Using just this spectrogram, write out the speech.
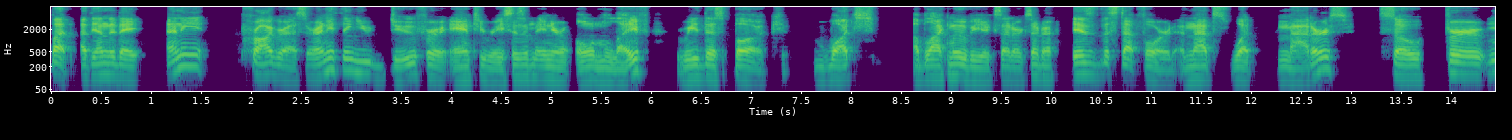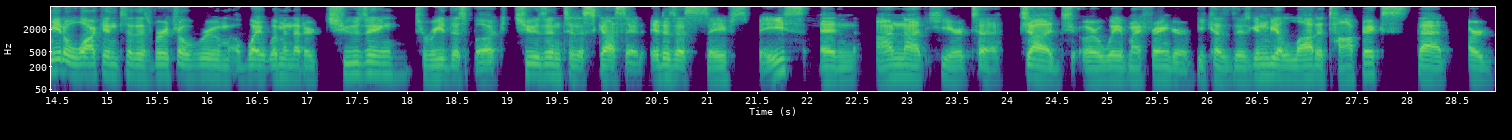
But at the end of the day, any progress or anything you do for anti racism in your own life, read this book, watch a black movie, et cetera, et cetera, is the step forward. And that's what matters. So for me to walk into this virtual room of white women that are choosing to read this book, choosing to discuss it, it is a safe space. And I'm not here to judge or wave my finger because there's going to be a lot of topics that are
